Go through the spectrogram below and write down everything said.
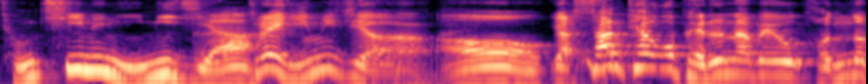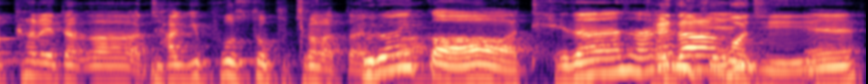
정치인은 이미지야. 그래 이미지야. 어. 야 산티아고 베르나베우 건너편에다가 자기 포스터 붙여놨다니까. 그러니까 대단한 사람이지. 대단한 거지. 예.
